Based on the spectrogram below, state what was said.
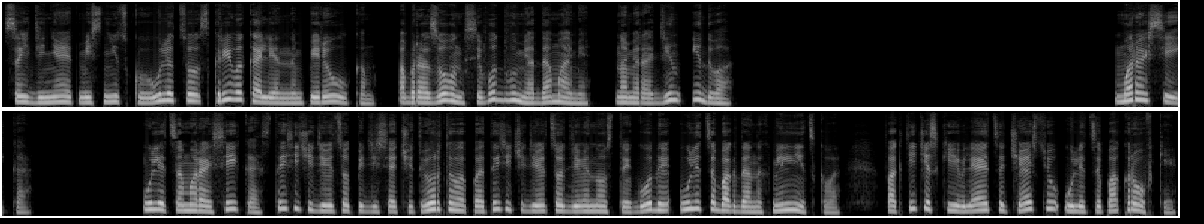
соединяет Мясницкую улицу с Кривоколенным переулком, образован всего двумя домами, номер 1 и 2. Моросейка. Улица Моросейка с 1954 по 1990 годы улица Богдана Хмельницкого фактически является частью улицы Покровки.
